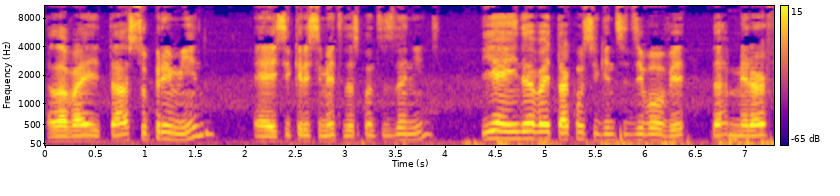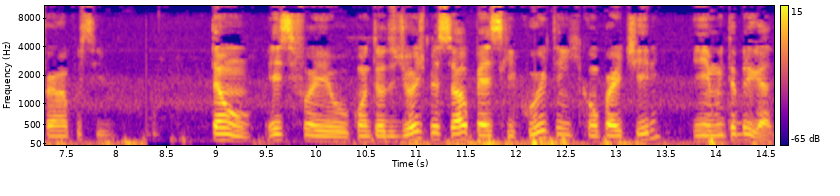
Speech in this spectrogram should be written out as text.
Ela vai estar tá suprimindo é, esse crescimento das plantas daninhas e ainda vai estar tá conseguindo se desenvolver da melhor forma possível. Então, esse foi o conteúdo de hoje, pessoal. Peço que curtem, que compartilhem e muito obrigado.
